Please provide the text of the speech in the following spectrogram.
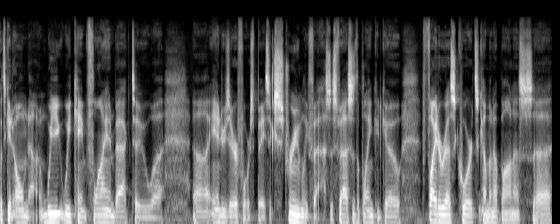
let's get home now. And we we came flying back to. Uh, uh, Andrews Air Force Base extremely fast, as fast as the plane could go. Fighter escorts coming up on us. Uh,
